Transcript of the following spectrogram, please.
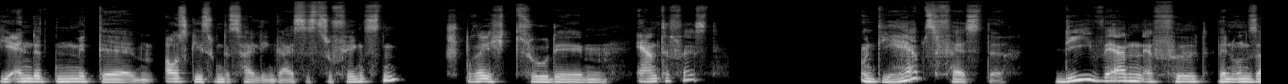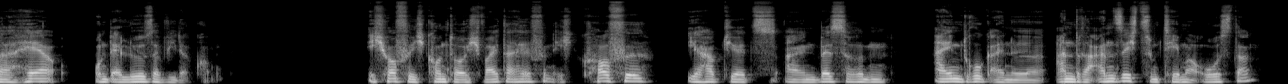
die endeten mit der Ausgießung des Heiligen Geistes zu Pfingsten, sprich zu dem Erntefest. Und die Herbstfeste, die werden erfüllt, wenn unser Herr und Erlöser wiederkommt. Ich hoffe, ich konnte euch weiterhelfen. Ich hoffe, ihr habt jetzt einen besseren Eindruck, eine andere Ansicht zum Thema Ostern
